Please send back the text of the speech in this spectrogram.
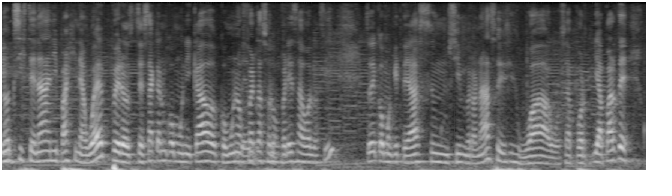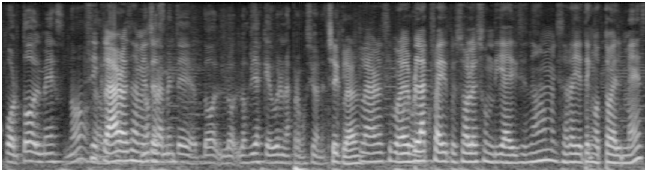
No existe nada ni página web, pero te sacan un comunicado como una oferta sorpresa o algo así. Entonces como que te das un cimbronazo y dices, wow, o sea, por, y aparte por todo el mes, ¿no? sí, claro, no solamente los días que duran las promociones. Sí, claro. Claro, sí, por el Black Friday pues solo es un día y dices, no, no ahora ya tengo todo el mes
